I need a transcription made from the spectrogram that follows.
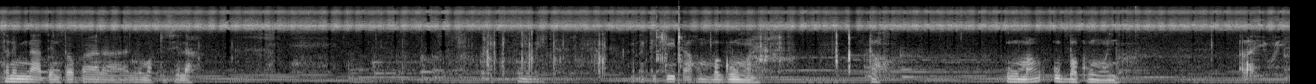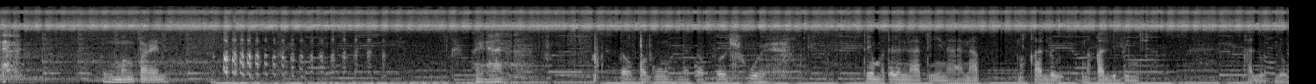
Tanim natin to para lumaki sila. Hmm. nakikita akong bagungon. Ito. Umang o bagungon? Ay wait. Umang pa rin. Ayan. Ito bagungon na to for sure. Ito yung matagal natin hinahanap. Nakalu nakalibing siya. Kalublog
